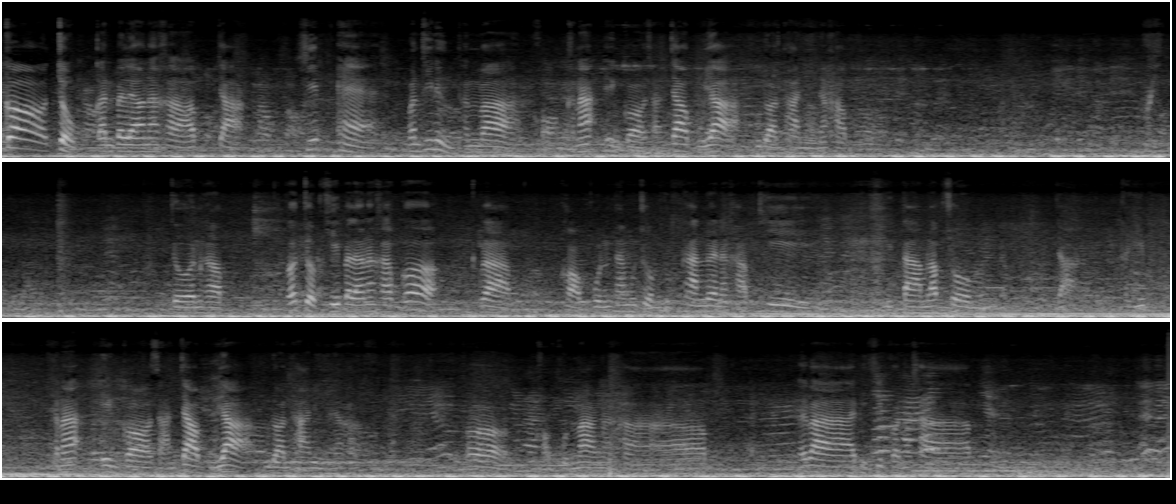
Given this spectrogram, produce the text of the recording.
ก็จบกันไปแล้วนะครับ จากคลิปแห่วันที่1ธันวาของคณะเองกอสารเจ้าปุย่าอุดรธานีนะครับ โจนครับ ก็จบคลิปไปแล้วนะครับ ก็กราบขอบคุณท่านผู้ชมทุกท่านด้วยนะครับ ที่ติดตามรับชมจากคลิปคณะเองกอสารเจ้าปุย่าอุดรธานีนะครับ ก็ขอบคุณมากนะครับ บ๊ายบายปิดคลิปก่อนนะครับ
